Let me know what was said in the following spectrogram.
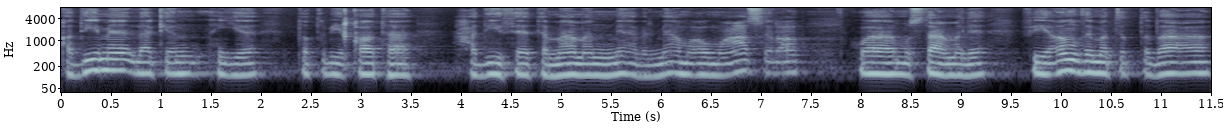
قديمة لكن هي تطبيقاتها حديثة تماما مئة بالمئة أو معاصرة ومستعملة في أنظمة الطباعة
